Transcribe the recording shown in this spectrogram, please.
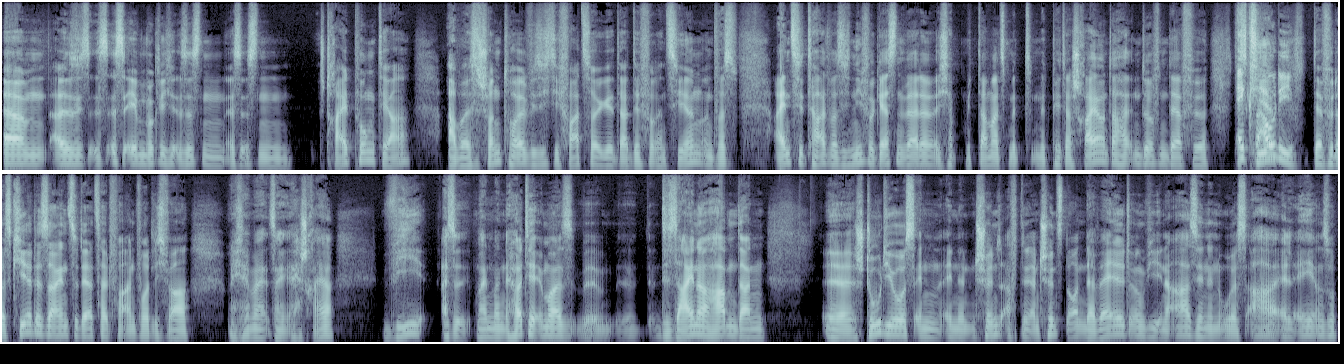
Ähm, also es, es ist eben wirklich, es ist ein, es ist ein Streitpunkt, ja. Aber es ist schon toll, wie sich die Fahrzeuge da differenzieren. Und was ein Zitat, was ich nie vergessen werde, ich habe mich damals mit, mit Peter Schreier unterhalten dürfen, der für das Kia, der für das Kia-Design zu der Zeit verantwortlich war. Und ich habe mal gesagt, Herr Schreier, wie, also man, man hört ja immer, äh, Designer haben dann äh, Studios in, in den, schön, auf den, schönsten Orten der Welt, irgendwie in Asien, in den USA, LA und so.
